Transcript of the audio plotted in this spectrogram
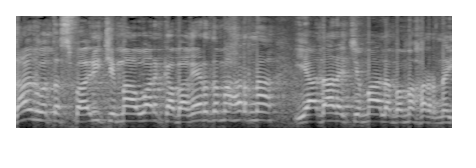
ځان و تسپاری چې ما ورکه بغیر د مہر نه یادار چې مال به مہر نه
